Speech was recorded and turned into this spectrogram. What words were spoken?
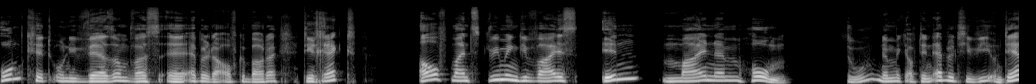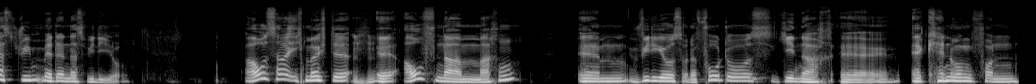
HomeKit-Universum, was äh, Apple da aufgebaut hat, direkt auf mein Streaming-Device in meinem Home zu, nämlich auf den Apple TV und der streamt mir dann das Video. Außer ich möchte Mhm. äh, Aufnahmen machen, ähm, Videos oder Fotos, je nach äh, Erkennung von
